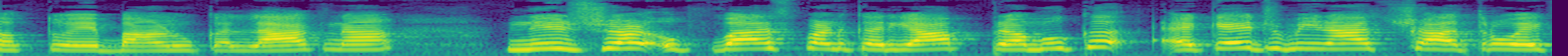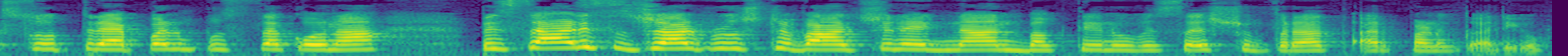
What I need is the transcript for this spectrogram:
ભક્તોએ બાણું કલાકના નિર્જળ ઉપવાસ પણ કર્યા. પ્રમુખ એકેડમીના છાત્રો એકસો ત્રેપન પુસ્તકોના પિસ્તાળીસ હજાર પૃષ્ઠ વાંચીને જ્ઞાન ભક્તિનું વિશેષ વ્રત અર્પણ કર્યું.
